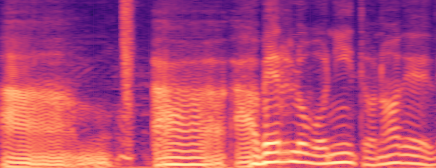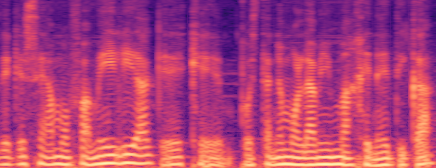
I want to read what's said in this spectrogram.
a, ver lo bonito ¿no? de, de, que seamos familia, que es que pues tenemos la misma genética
